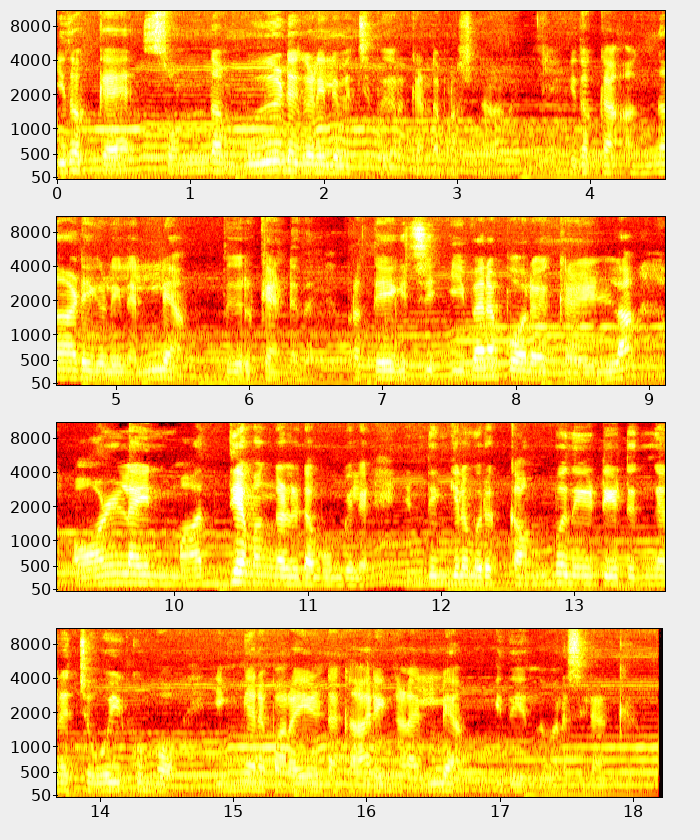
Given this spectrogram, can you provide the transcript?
ഇതൊക്കെ സ്വന്തം വീടുകളിൽ വെച്ച് തീർക്കേണ്ട പ്രശ്നമാണ്. ഇതൊക്കെ അങ്ങാടികളിലെല്ലാം തീർക്കേണ്ടത്. പ്രത്യേകിച്ച് ഇവനെ പോലെയൊക്കെയുള്ള ഓൺലൈൻ മാധ്യമങ്ങളുടെ മുമ്പിൽ എന്തെങ്കിലും ഒരു കമ്പ് നീട്ടിയിട്ട് ഇങ്ങനെ ചോദിക്കുമ്പോൾ ഇങ്ങനെ പറയേണ്ട കാര്യങ്ങളെല്ലാം ഇത് എന്ന് മനസ്സിലാക്കുക.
